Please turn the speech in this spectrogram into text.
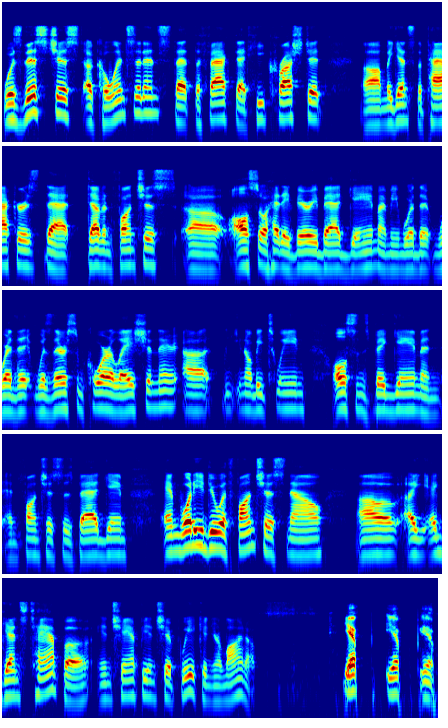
was this just a coincidence that the fact that he crushed it um, against the Packers, that Devin Funchess uh, also had a very bad game? I mean, were there, were there, was there some correlation there, uh, you know, between Olsen's big game and and Funchess's bad game? And what do you do with Funchess now? Uh, against Tampa in championship week in your lineup. Yep, yep, yep.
